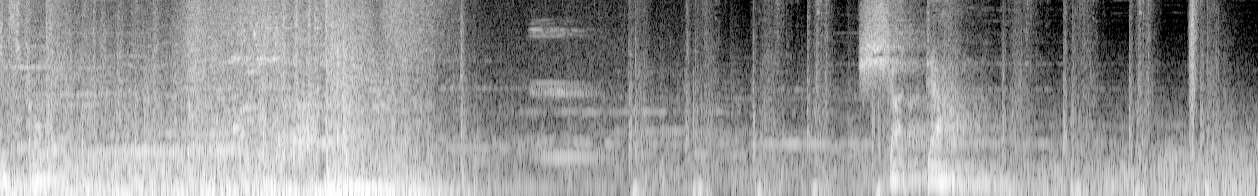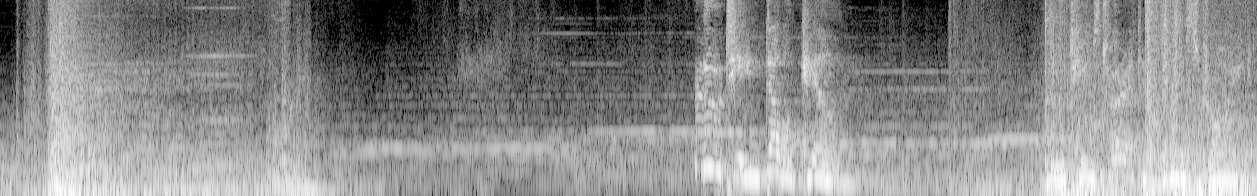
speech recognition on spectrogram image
Destroyed. Shut down. Blue team double kill. Blue team's turret has been destroyed.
